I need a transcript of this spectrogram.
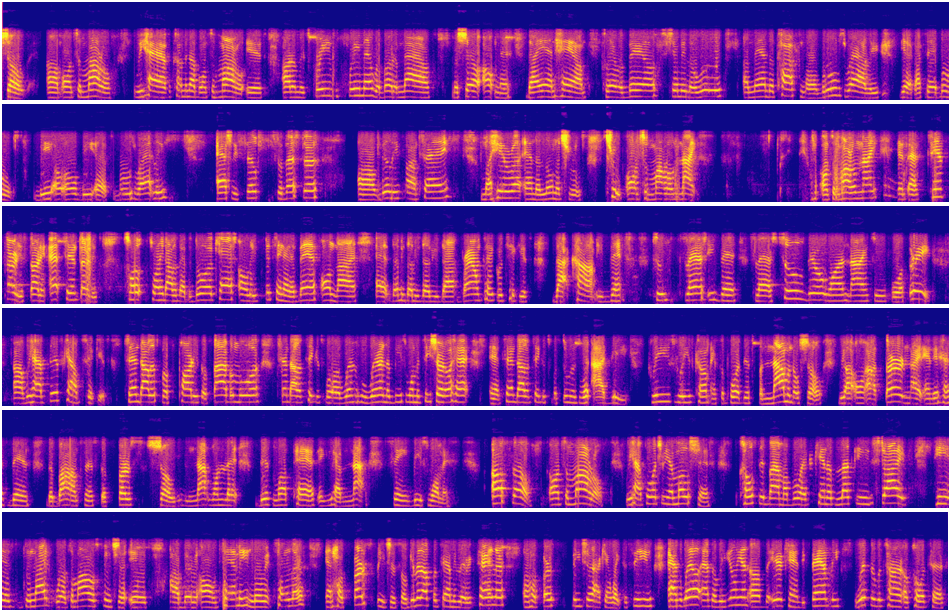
show. Um, on tomorrow, we have coming up on tomorrow is Artemis Freeman, Roberta Miles, Michelle Altman, Diane Ham, Clara Bell, Shimmy LaRue, Amanda Costner, Boobs Riley. Yes, I said boobs. B O O B S. Boobs Radley, Ashley Silk, Sylvester, uh, Billy Fontaine, Mahira, and the Luna Troop, troop on tomorrow night. On tomorrow night is at 10:30, starting at 10:30. Twenty dollars at the door, cash only, fifteen in advance online at www.brownpapertickets.com. Event to slash event slash two zero one nine two four three. Uh, we have discount tickets. Ten dollars for parties of five or more. Ten dollar tickets for women who wearing the Beast Woman T-shirt or hat, and ten dollar tickets for students with ID. Please, please come and support this phenomenal show. We are on our third night, and it has been the bomb since the first show. You do not want to let this month pass, and you have not seen Beast Woman. Also, on tomorrow, we have Poetry in Motion, hosted by my boy Kenneth Lucky Stripes. He is tonight, well, tomorrow's feature is our very own Tammy Lyric Taylor and her first feature. So give it up for Tammy Lyric Taylor on her first feature. I can't wait to see you, as well as a reunion of the Ear Candy family with the return of Poetess.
